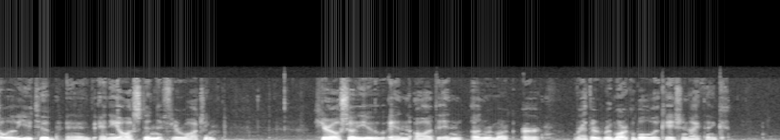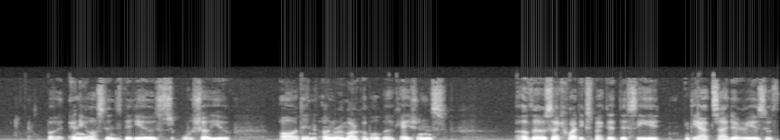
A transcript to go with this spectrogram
Hello YouTube and Annie Austin if you're watching. Here I'll show you an odd and unremark or rather remarkable location I think. But Annie Austin's videos will show you odd and unremarkable locations. Of those I quite expected to see the outside areas of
